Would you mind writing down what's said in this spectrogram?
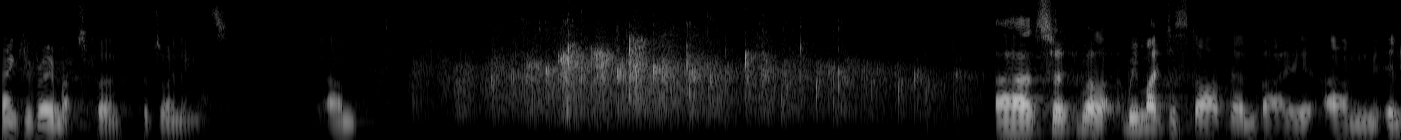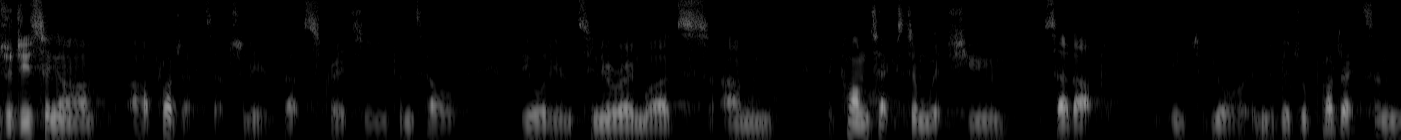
thank you very much for, for joining us. Uh, so, well, we might just start then by um, introducing our, our projects, actually, if that's great. So you can tell the audience in your own words um, the context in which you set up each of your individual projects and,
